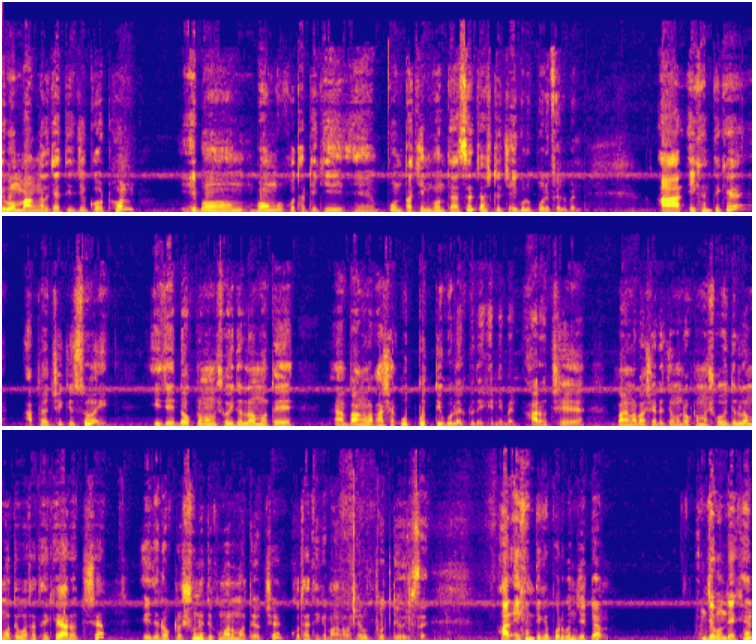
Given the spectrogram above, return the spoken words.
এবং বাঙালি জাতির যে গঠন, এবং বঙ্গ কথাটি কি কোন প্রাচীন গ্রন্থে আছে জাস্ট হচ্ছে এগুলো পড়ে ফেলবেন। আর এখান থেকে আপনার হচ্ছে কিছু এই যে ডক্টর মোহাম্মদ শহীদুল্লাহর মতে বাংলা ভাষার উৎপত্তিগুলো একটু দেখে নেবেন। আর হচ্ছে বাংলা ভাষার যেমন ডক্টর মোহাম্মদ শহীদুল্লাহর মতে কোথা থেকে, আর হচ্ছে এই যে ডক্টর সুনীতি কুমার মতে হচ্ছে কোথা থেকে বাংলা ভাষার উৎপত্তি হয়েছে। আর এখান থেকে পড়বেন যেটা, যেমন দেখেন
